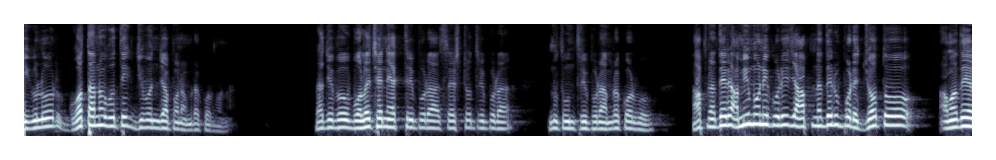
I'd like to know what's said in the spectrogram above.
এইগুলোর গতানুগতিক জীবনযাপন আমরা করব না। রাজীববাবু বলেছেন এক ত্রিপুরা, শ্রেষ্ঠ ত্রিপুরা, নতুন ত্রিপুরা আমরা করব। আপনাদের, আমি মনে করি যে আপনাদের উপরে যত আমাদের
